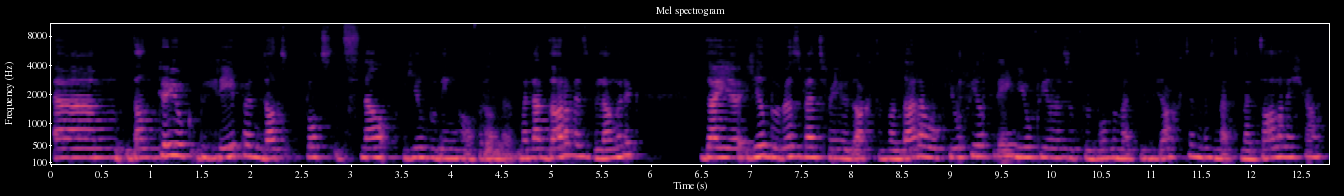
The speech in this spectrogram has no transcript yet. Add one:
Um, dan kun je ook begrijpen dat plots snel heel veel dingen gaan veranderen. Maar net daarom is het belangrijk dat je heel bewust bent van je gedachten. Vandaar dat we ook Joviel krijgen. Joviel is ook verbonden met je gedachten, dus met het mentale lichaam.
